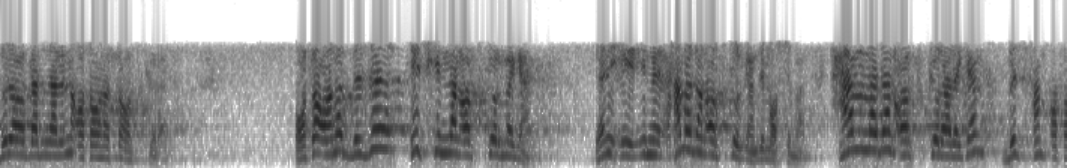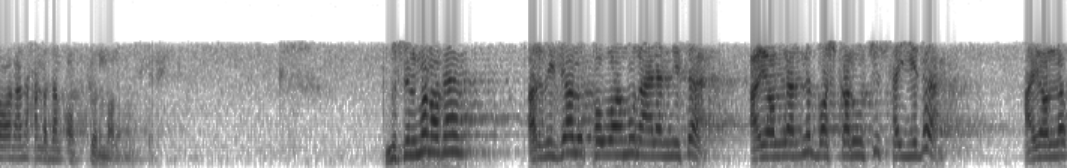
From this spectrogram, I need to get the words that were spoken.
birodarlarini ota onasidan ortiq ko'radi. Ota ona bizni hech kimdan ortiq ko'rmagan. Ya'ni e, e, hammadan ortiq ko'rgan demoqchiman. Hammadan ortiq ko'rar ekan biz ham ota onani hammadan ortiq ko'rmoqligimiz kerak. Musulmon odam ayollarni boshqaruvchi sayyida. Ayollar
